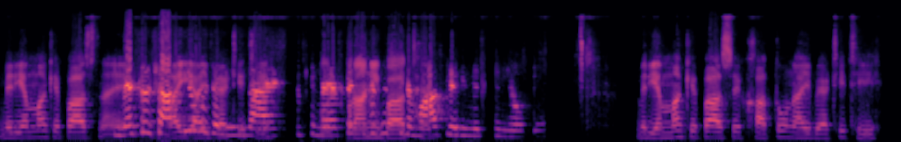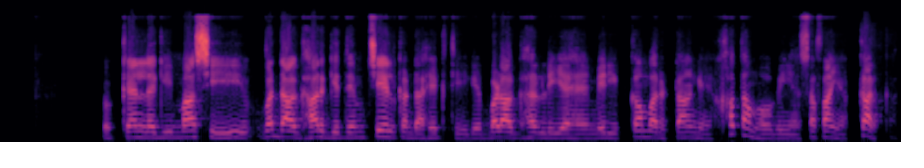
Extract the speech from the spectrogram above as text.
मेरी अम्मा के पास ना भाई आई बैठी थी पुरानी बात है। मेरी अम्मा के पास एक खातून आई बैठी थी तो कहने लगी, मासी, वड्डा घर गिदम चेल कंडा हिक थी कि बड़ा घर लिया है, मेरी कमर टांगे खत्म हो गई हैं, सफाइयाँ कर कर।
